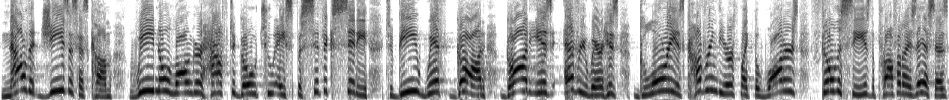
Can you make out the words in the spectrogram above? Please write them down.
Now that Jesus has come, we no longer have to go to a specific city to be with God. God is everywhere. His glory is covering the earth like the waters fill the seas, the prophet Isaiah says.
